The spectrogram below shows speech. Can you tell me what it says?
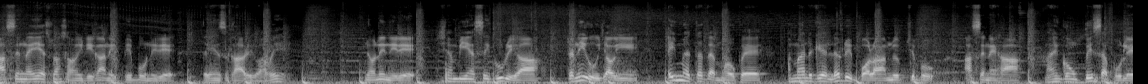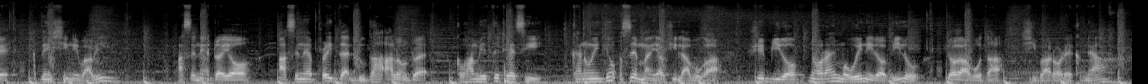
အာဆင်နယ်ရဲ့စွမ်းဆောင်ရည်တွေကနေပေးပို့နေတဲ့သတင်းစကားတွေပါပဲ။ ညော်နေနေတဲ့ချန်ပီယံစိတ်ကူးတွေဟာတနေ့ကိုရောက်ရင်အိမ်မက်တက်တက်မဟုတ်ပဲအမှန်တကယ်လက်တွေပေါ်လာမျိုးဖြစ်ဖို့အာဆင်နယ်ဟာနိုင်ကုန်ပေးဆက်ဖို့လဲအသင့်ရှိနေပါပြီ။အာဆင်နယ်အတွက်ရောအာဆင်နယ်ပြည်သက်လူသားအလုံးအတွက်ကဘာမြေတစ်ထဲစီကန်ဝင်ကျုံအစ်စ်မှန်ရောက်ရှိလာဖို့ကရွှေပြည်တော်မျှော်တိုင်းမဝေးနေတော့ပြီလို့ပြောရဖို့သာရှိပါတော့တယ်ခင်ဗျာ။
